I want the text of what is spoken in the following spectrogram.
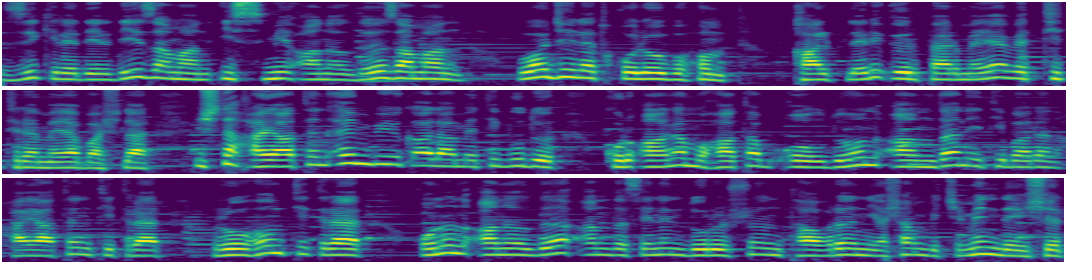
zikredildiği zaman, ismi anıldığı zaman vecilet kulubuhum kalpleri ürpermeye ve titremeye başlar. İşte hayatın en büyük alameti budur. Kur'an'a muhatap olduğun andan itibaren hayatın titrer, ruhun titrer. Onun anıldığı anda senin duruşun, tavrın, yaşam biçimin değişir.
